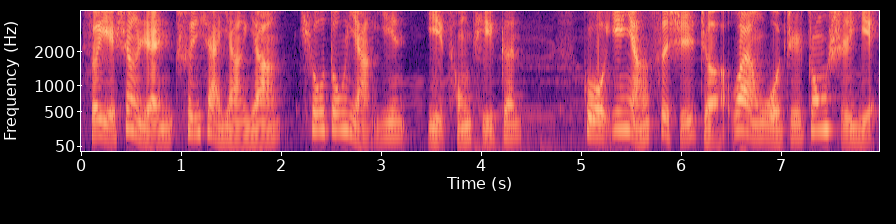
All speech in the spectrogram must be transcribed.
所以圣人春夏养阳，秋冬养阴，以从其根。故阴阳四时者，万物之终始也，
